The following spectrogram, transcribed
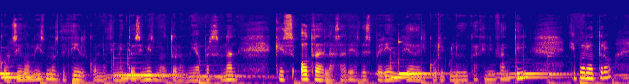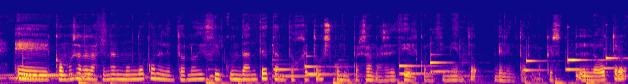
consigo mismo, es decir, el conocimiento de sí mismo, autonomía personal, que es otra de las áreas de experiencia del currículo de educación infantil, y por otro, eh, cómo se relaciona el mundo con el entorno circundante, tanto objetos como personas, es decir, el conocimiento del entorno, que es lo otro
